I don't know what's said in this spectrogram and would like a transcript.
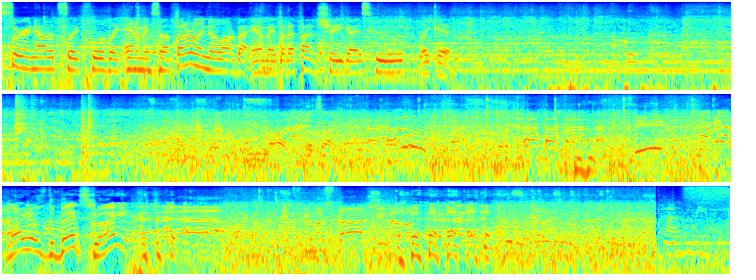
Store right now that's like full of like anime stuff. I don't really know a lot about anime, but I thought I'd show you guys who like it. Mario's the best, right? It's the mustache, you know? Behind the scenes.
